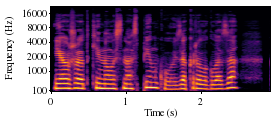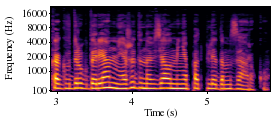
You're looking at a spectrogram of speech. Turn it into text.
Я уже откинулась на спинку и закрыла глаза, как вдруг Дариан неожиданно взял меня под пледом за руку.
